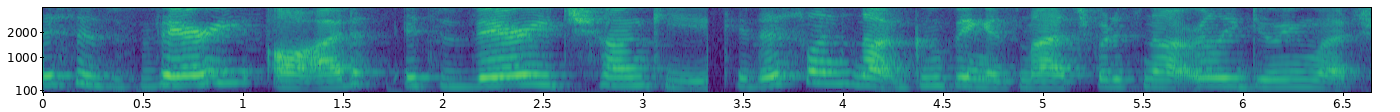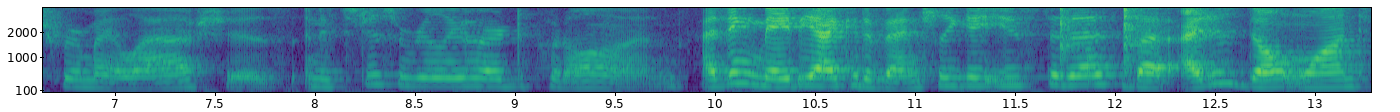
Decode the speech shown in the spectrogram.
This is very odd. It's very chunky. Okay, this one's not gooping as much, but it's not really doing much for my lashes, and it's just really hard to put on. I think maybe I could eventually get used to this, but I just don't want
